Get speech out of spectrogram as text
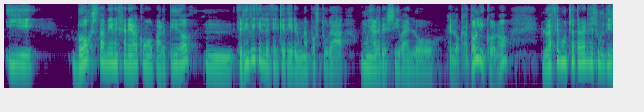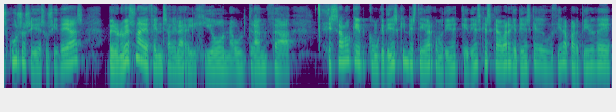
Y Vox también en general como partido, mm, es difícil decir que tiene una postura muy agresiva en lo, en lo católico, ¿no? Lo hace mucho a través de sus discursos y de sus ideas, pero no es una defensa de la religión a ultranza. Es algo que como que tienes que investigar, como tienes que tienes que excavar, que tienes que deducir a partir de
